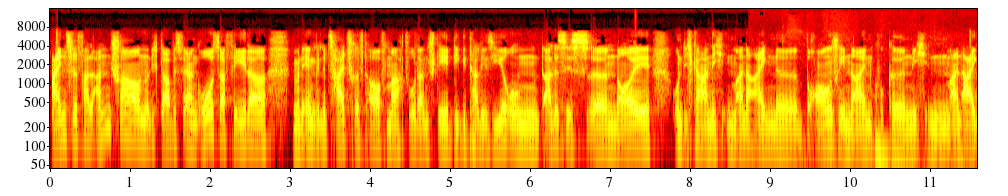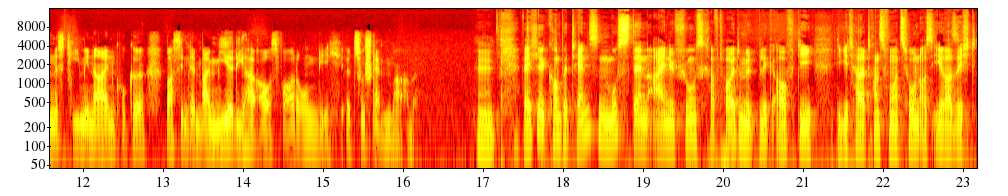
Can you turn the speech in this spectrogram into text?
Einzelfall anschauen und ich glaube, es wäre ein großer Fehler, wenn man irgendwie eine Zeitschrift aufmacht, wo dann steht Digitalisierung und alles ist äh, neu und ich gar nicht in meine eigene Branche hineingucke, nicht in mein eigenes Team hineingucke, was sind denn bei mir die Herausforderungen, die ich äh, zu stemmen habe. Hm. Welche Kompetenzen muss denn eine Führungskraft heute mit Blick auf die digitale Transformation aus Ihrer Sicht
